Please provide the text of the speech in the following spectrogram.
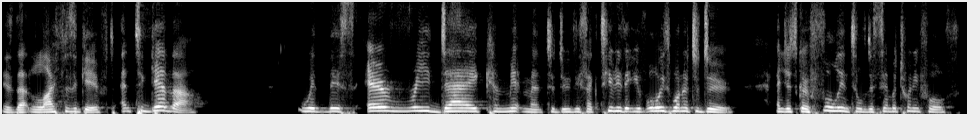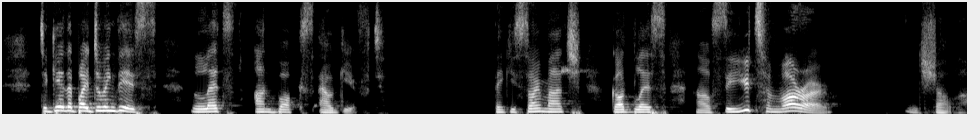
is that life is a gift, and together with this everyday commitment to do this activity that you've always wanted to do and just go full until December 24th. Together, by doing this, let's unbox our gift. Thank you so much. God bless. I'll see you tomorrow, inshallah.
